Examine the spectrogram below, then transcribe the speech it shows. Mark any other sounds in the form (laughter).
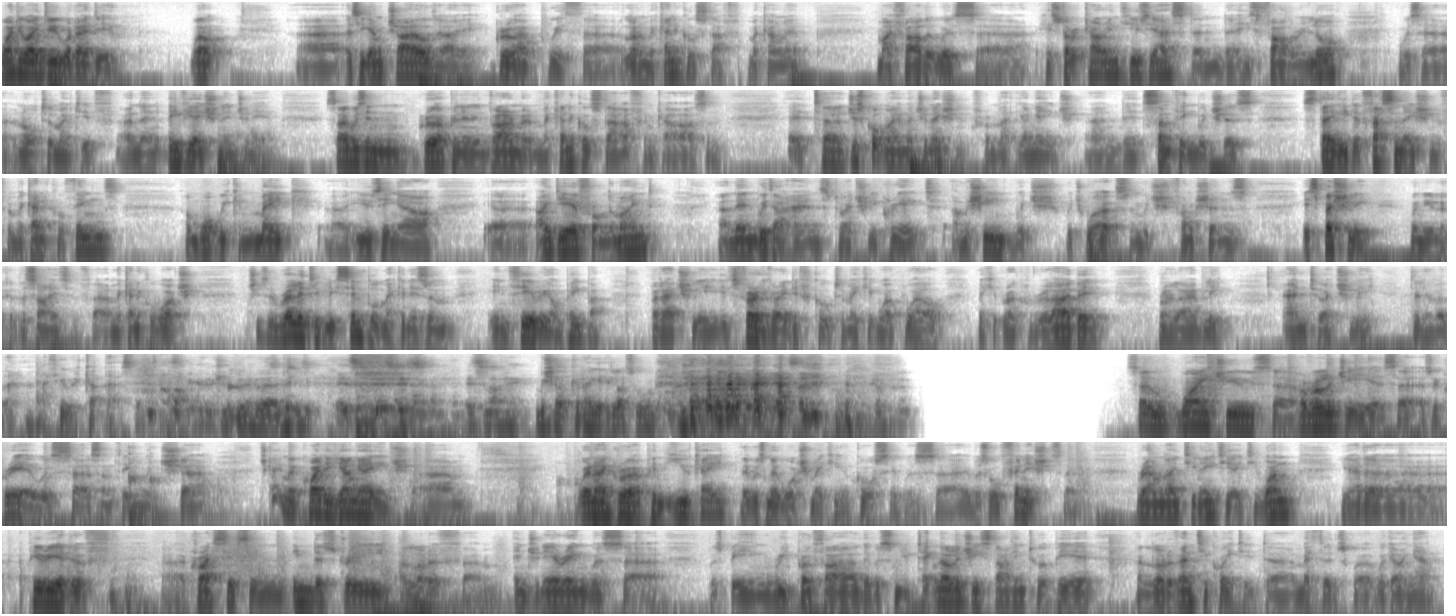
Why do I do what I do? Well, uh, as a young child, I grew up with uh, a lot of mechanical stuff, Meccano. My father was a historic car enthusiast, and uh, his father in law was uh, an automotive and then aviation engineer. So I was in, grew up in an environment of mechanical stuff and cars, and it uh, just caught my imagination from that young age. And it's something which has stayed a fascination for mechanical things and what we can make uh, using our uh, idea from the mind and then with our hands to actually create a machine which which works and which functions especially when you look at the size of a mechanical watch which is a relatively simple mechanism in theory on paper but actually it's very very difficult to make it work well make it work reliably reliably and to actually deliver the. I think we cut that sentence. (laughs) Oh, it's, it's, it's, it's, it's lovely. Michelle, could I get a glass of water? (laughs) so, why choose uh, horology as a, as a career was uh, something which uh, which came at quite a young age. Um, when I grew up in the UK, there was no watchmaking. Of course, it was uh, it was all finished. So, around 1980, 81 you had a, a period of uh, crisis in industry. A lot of um, engineering was uh, was being reprofiled. There was new technology starting to appear, and a lot of antiquated uh, methods were, were going out.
